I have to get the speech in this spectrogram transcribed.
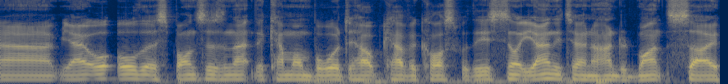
Um, you know, all, all the sponsors and that that come on board to help cover costs with this. You only turn 100 once, so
